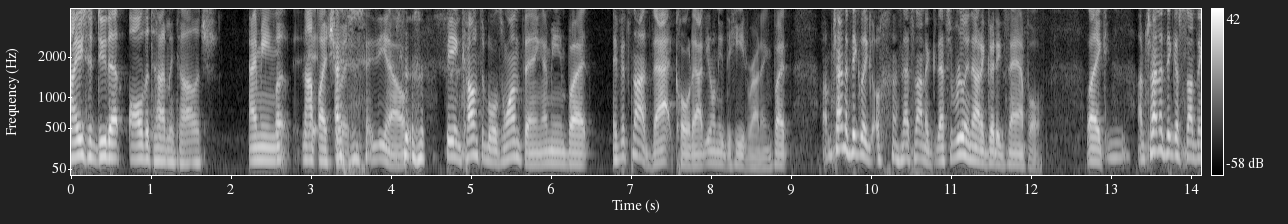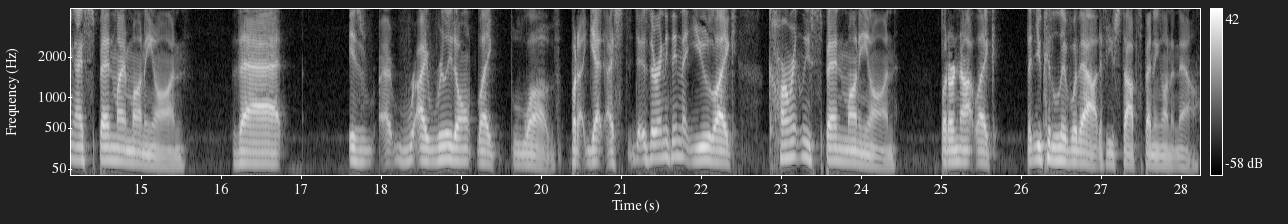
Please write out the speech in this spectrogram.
I used to do that all the time in college. I mean, But not by choice. you know, being comfortable is one thing. I mean, but if it's not that cold out, you don't need the heat running. But I'm trying to think like oh, that's not a that's really not a good example. Like I'm trying to think of something I spend my money on that is I I really don't like love, but yet I is there anything that you like currently spend money on, but are not like that you could live without if you stopped spending on it now?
